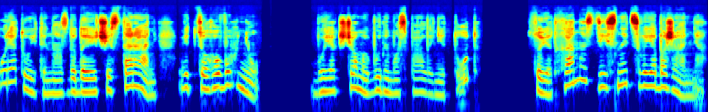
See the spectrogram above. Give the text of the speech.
Урятуйте нас, додаючи старань від цього вогню, бо якщо ми будемо спалені тут, Суйотхана здійснить своє бажання.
